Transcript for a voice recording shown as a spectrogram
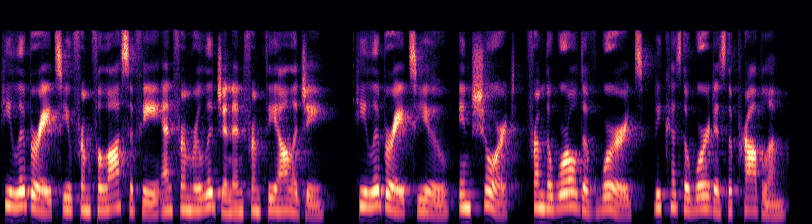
He liberates you from philosophy and from religion and from theology. He liberates you, in short, from the world of words, because the word is the problem.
